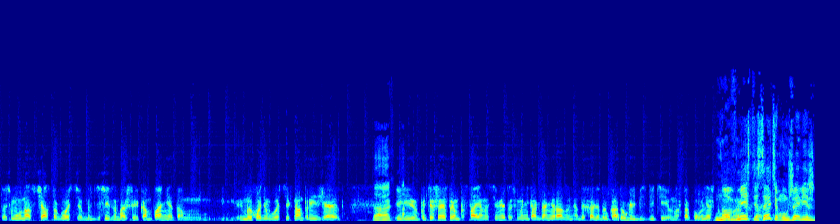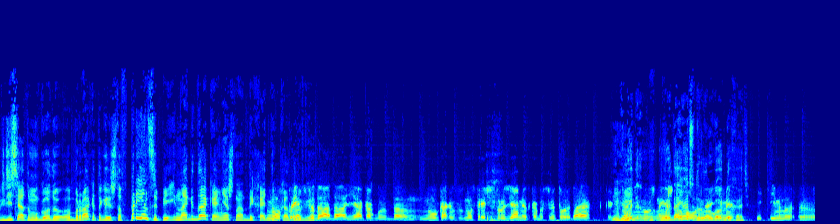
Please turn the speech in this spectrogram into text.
То есть мы, у нас часто гости, действительно большие компании, там, и мы ходим в гости, и к нам приезжают. Так. И путешествуем постоянно с семьей, то есть мы никогда ни разу не отдыхали друг от друга и без детей. У нас такого нет. Но вместе с отдыхали. этим уже, видишь, к десятому году э, брака ты говоришь, что в принципе иногда, конечно, отдыхать Ну, друг в от принципе, друга. да, да. Я как бы, да, ну как, ну встречи с друзьями, это как бы святое, да? Вы, нужны, вы даете вот, друг другу э, ими- отдыхать? и- Именно, э,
